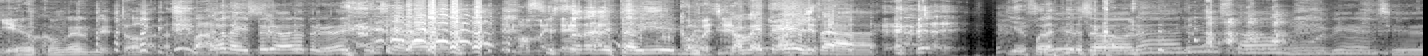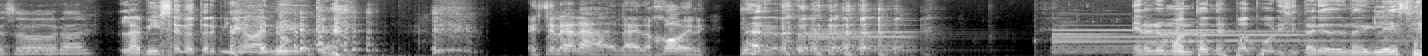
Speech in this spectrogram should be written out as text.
Quiero comerme todas las Toda la historia van a terminar en sexo Cómete es oral esta. está bien. Cómete ¡Comete esta! Y el Si forastero es se oral, está muy bien. Si es oral. La misa no terminaba nunca. Esta era la, la de los jóvenes. Claro. Eran un montón de spots publicitarios de una iglesia.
